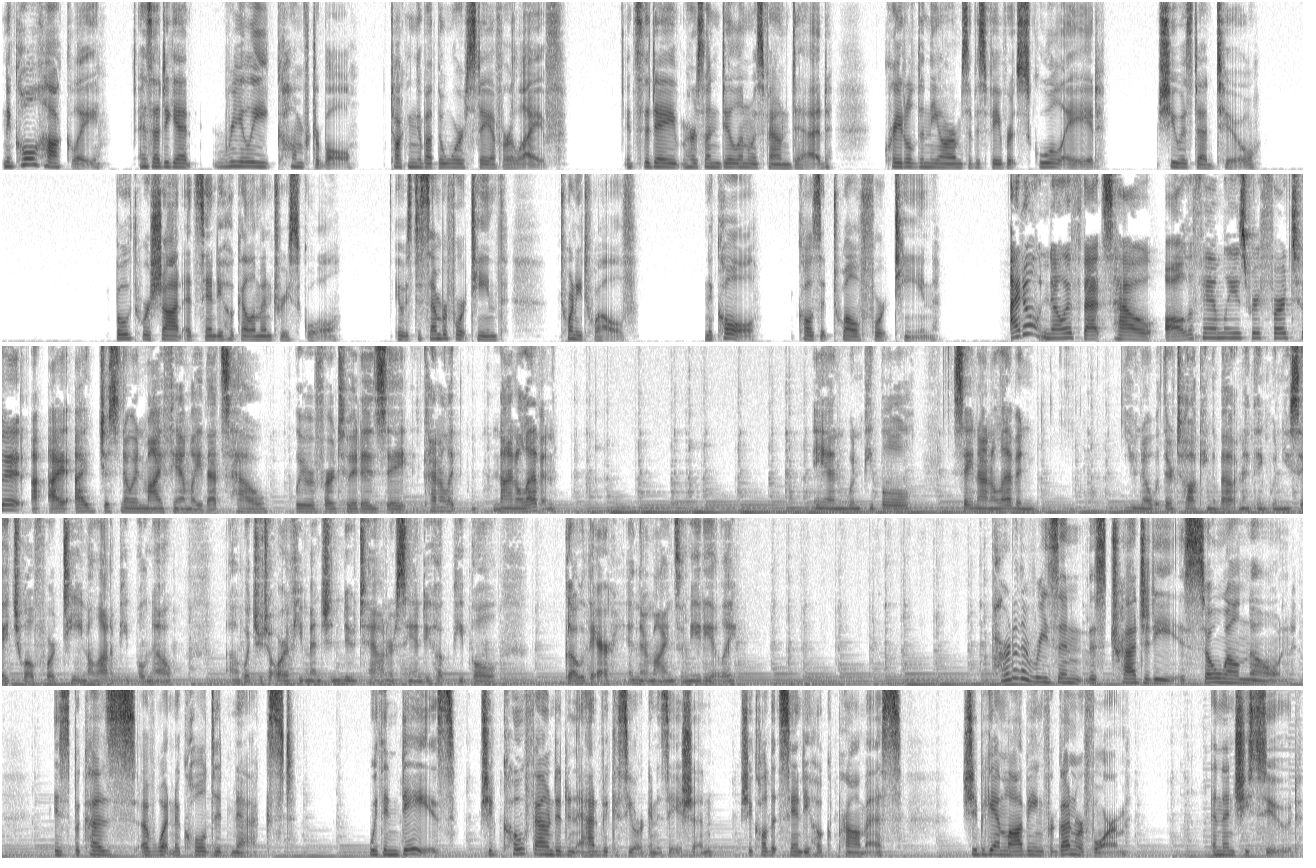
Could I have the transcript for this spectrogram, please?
Nicole Hockley has had to get really comfortable talking about the worst day of her life. It's the day her son Dylan was found dead, cradled in the arms of his favorite school aide. She was dead too. Both were shot at Sandy Hook Elementary School. It was December 14th, 2012. Nicole calls it 1214. I don't know if that's how all the families refer to it. I, I just know in my family that's how we refer to it as a kind of like 9 11. And when people say 9 11, you know what they're talking about. And I think when you say 12 14, a lot of people know uh, what you're talking Or if you mention Newtown or Sandy Hook, people go there in their minds immediately. Part of the reason this tragedy is so well known is because of what Nicole did next. Within days, she'd co founded an advocacy organization. She called it Sandy Hook Promise. She began lobbying for gun reform. And then she sued.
